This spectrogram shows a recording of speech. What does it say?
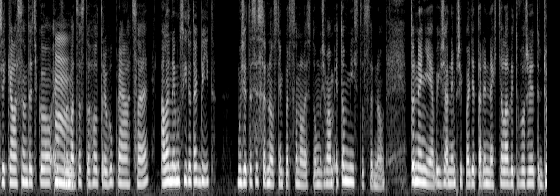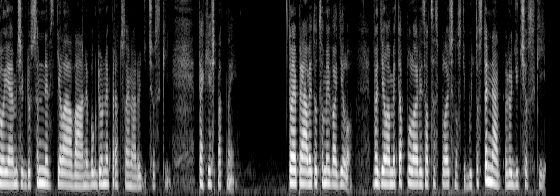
Říkala jsem teď informace hmm. z toho trhu práce, ale nemusí to tak být. Můžete si sednout s tím personalistou, může vám i to místo sednout. To není, abych v žádném případě tady nechtěla vytvořit dojem, že kdo se nevzdělává nebo kdo nepracuje na rodičovský, tak je špatný. To je právě to, co mi vadilo. Vadila mi ta polarizace společnosti. Buď to jste na rodičovský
